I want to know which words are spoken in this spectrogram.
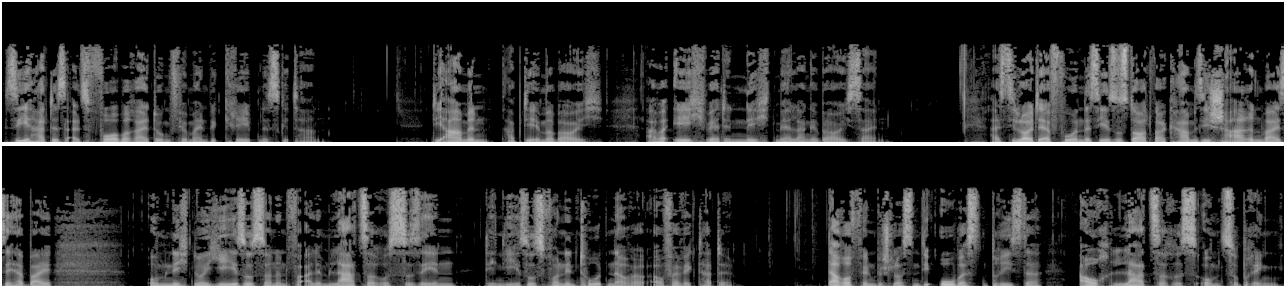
Sie hat es als Vorbereitung für mein Begräbnis getan. Die Armen habt ihr immer bei euch, aber ich werde nicht mehr lange bei euch sein. Als die Leute erfuhren, dass Jesus dort war, kamen sie scharenweise herbei, um nicht nur Jesus, sondern vor allem Lazarus zu sehen, den Jesus von den Toten auferweckt hatte. Daraufhin beschlossen die obersten Priester, auch Lazarus umzubringen.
